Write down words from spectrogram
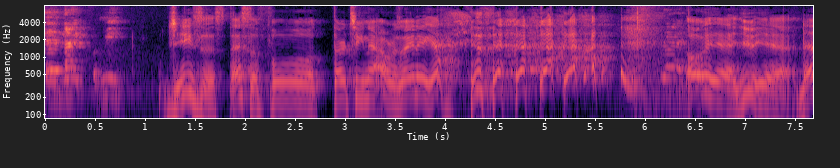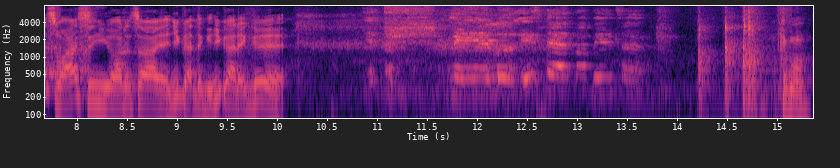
at night for me. Jesus, that's a full thirteen hours, ain't it? right. Oh yeah, you yeah. That's why I see you all the time. Yeah, you got the you got it good. Man, look, it's past my bedtime. Come on.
